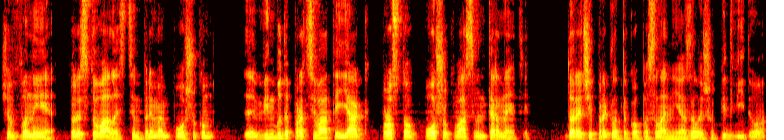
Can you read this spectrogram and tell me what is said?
щоб вони користувались цим прямим пошуком. Е, Він буде працювати як просто пошук вас в інтернеті. До речі, приклад такого посилання я залишу під відео.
